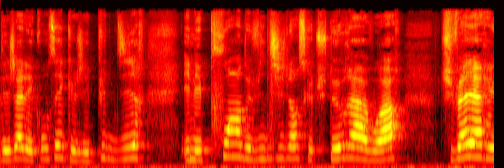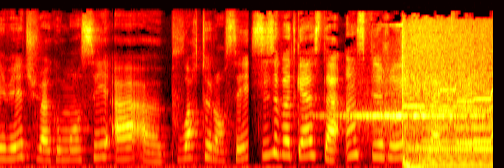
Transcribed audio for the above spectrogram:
déjà les conseils que j'ai pu te dire et les points de vigilance que tu devrais avoir, tu vas y arriver, tu vas commencer à euh, pouvoir te lancer. Si ce podcast t'a inspiré, un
